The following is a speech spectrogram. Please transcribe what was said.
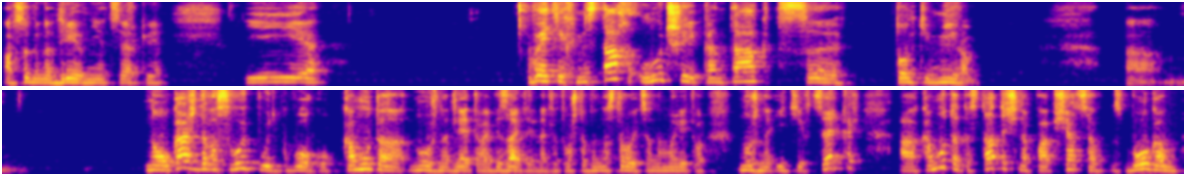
особенно древние церкви. И в этих местах лучший контакт с тонким миром. Но у каждого свой путь к Богу. Кому-то нужно для этого обязательно, для того, чтобы настроиться на молитву, нужно идти в церковь, а кому-то достаточно пообщаться с Богом,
